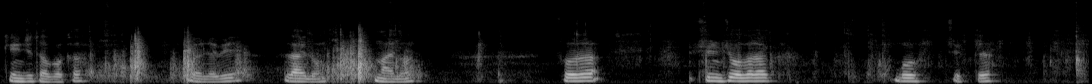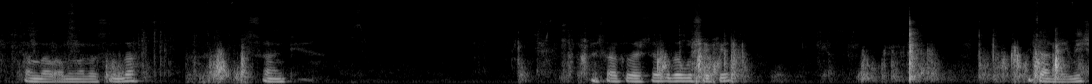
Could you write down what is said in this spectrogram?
ikinci tabaka. Böyle bir laylon, naylon. Sonra üçüncü olarak bu çıktı. Bir tane var bunun arasında. Sanki. Mesela arkadaşlar bu da bu şekil. Bir taneymiş.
